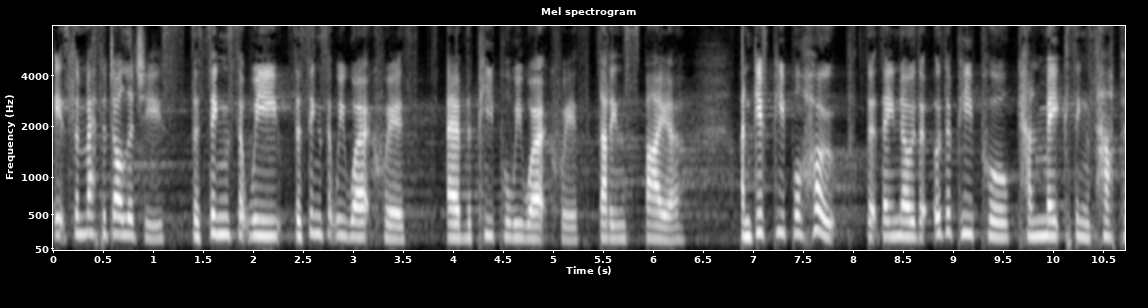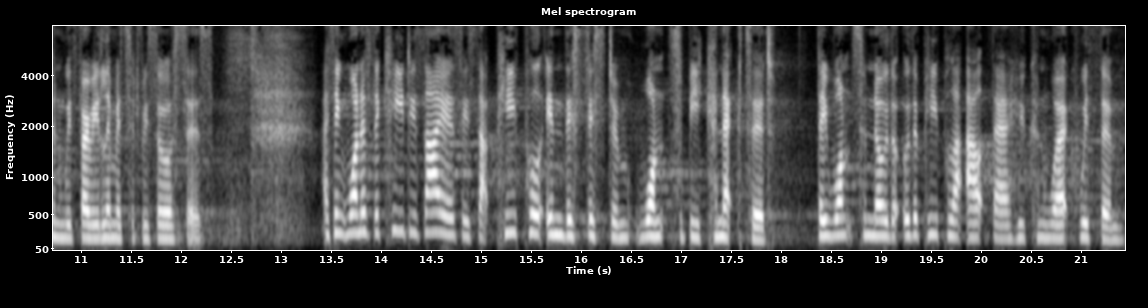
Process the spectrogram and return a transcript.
it's the methodologies, the things that we, the things that we work with, um, the people we work with that inspire and give people hope that they know that other people can make things happen with very limited resources. I think one of the key desires is that people in this system want to be connected. They want to know that other people are out there who can work with them.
